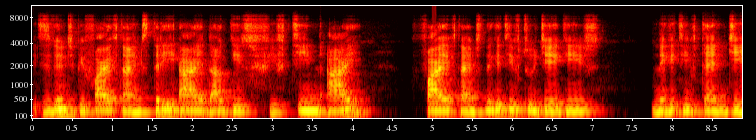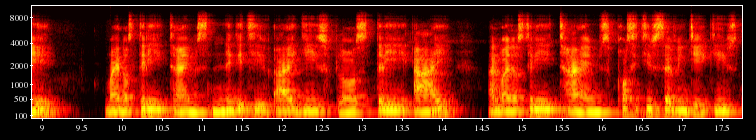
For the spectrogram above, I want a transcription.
it is going to be 5 times 3i, that gives 15i. 5 times negative 2j gives negative 10j. Minus 3 times negative i gives plus 3i. And minus 3 times positive 7j gives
